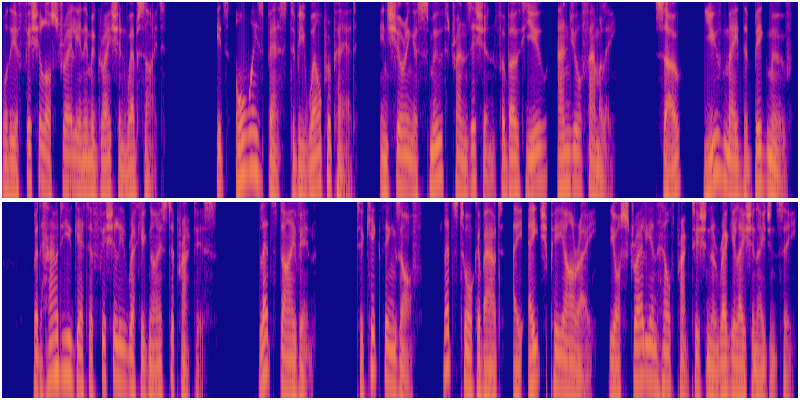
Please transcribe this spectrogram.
or the official Australian immigration website. It's always best to be well prepared, ensuring a smooth transition for both you and your family. So, you've made the big move, but how do you get officially recognized to practice? Let's dive in. To kick things off, Let's talk about AHPRA, the Australian Health Practitioner Regulation Agency.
